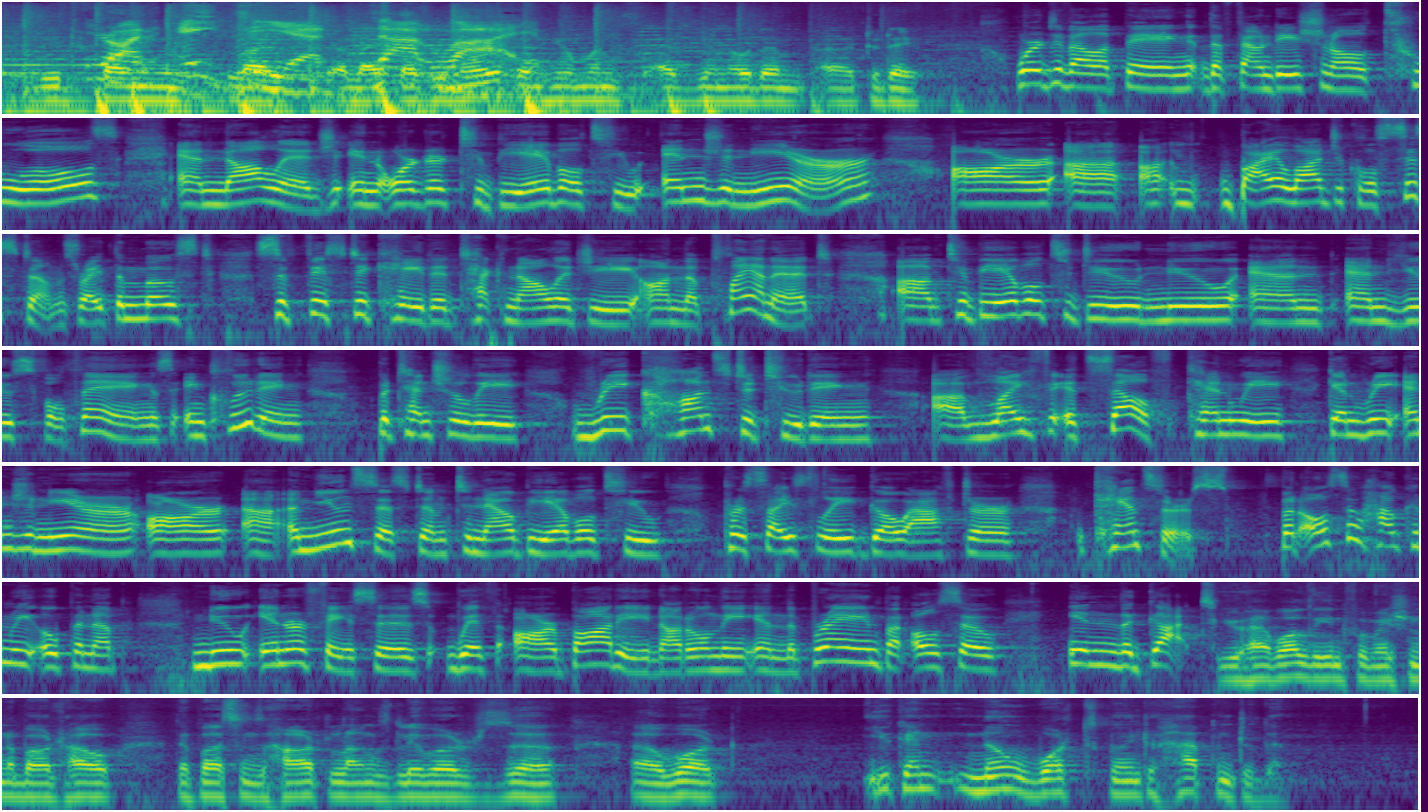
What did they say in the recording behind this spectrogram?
You're life, ATN, life as we know and humans as we know them uh, today. We're developing the foundational tools and knowledge in order to be able to engineer our uh, uh, biological systems, right? The most sophisticated technology on the planet um, to be able to do new and, and useful things, including potentially reconstituting uh, life itself. Can we can re-engineer our uh, immune system to now be able to precisely go after cancers? But also, how can we open up new interfaces with our body, not only in the brain, but also in the gut? You have all the information about how the person's heart, lungs, livers uh, uh, work. You can know what's going to happen to them.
